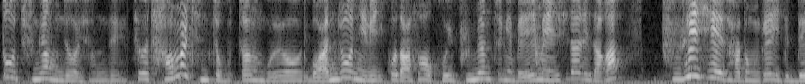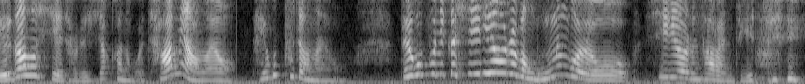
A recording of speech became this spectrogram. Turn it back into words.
또 중요한 문제가 있었는데 제가 잠을 진짜 못 자는 거예요. 뭐 안 좋은 일이 있고 나서 거의 불면증에 매일매일 시달리다가 두세 시에 자던 게 이제 네 다섯 시에 자기 시작하는 거예요. 잠이 안 와요. 배고프잖아요. 배고프니까 시리얼을 막 먹는 거예요. 시리얼은 살 안 찌겠지.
